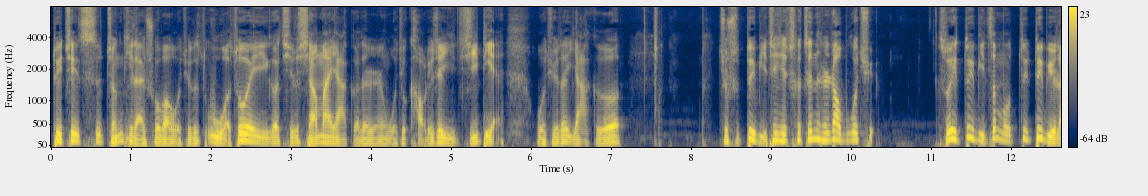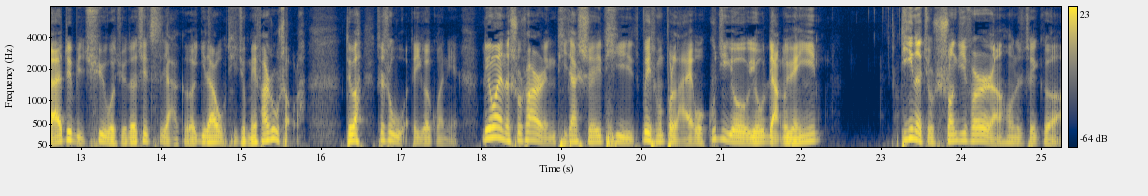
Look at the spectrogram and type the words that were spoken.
对这次整体来说吧，我觉得我作为一个其实想买雅阁的人，我就考虑这一几点。我觉得雅阁就是对比这些车真的是绕不过去。所以对比这么对对比来对比去，我觉得这次雅阁 1.5T 就没法入手了，对吧？这是我的一个观念。另外呢，说说 2.0T 加 10AT 为什么不来？我估计有有两个原因。第一呢，就是双积分，然后呢，这个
